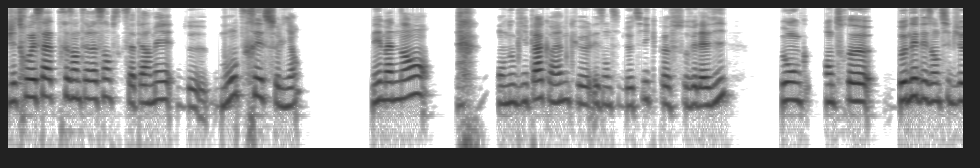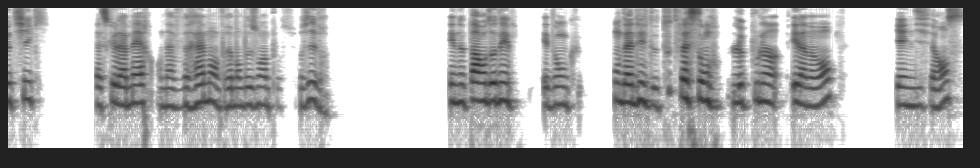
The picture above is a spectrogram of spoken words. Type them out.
J'ai trouvé ça très intéressant parce que ça permet de montrer ce lien. Mais maintenant, on n'oublie pas quand même que les antibiotiques peuvent sauver la vie. Donc, entre donner des antibiotiques parce que la mère en a vraiment, vraiment besoin pour survivre, et ne pas en donner, et donc condamner de toute façon le poulain et la maman, il y a une différence.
